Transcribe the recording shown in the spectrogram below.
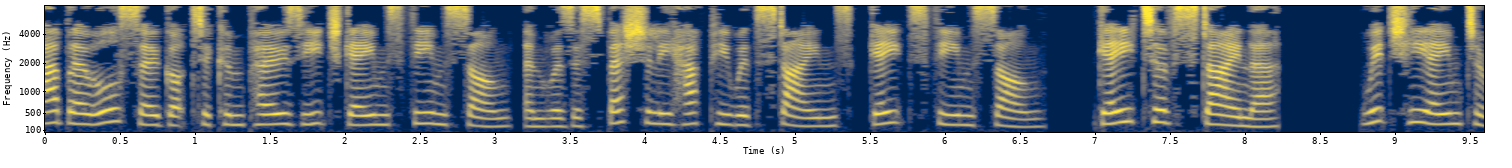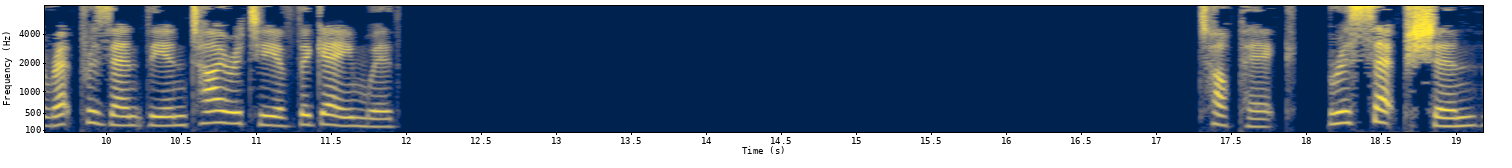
Abo also got to compose each game's theme song, and was especially happy with Steins, Gate's theme song, Gate of Steiner, which he aimed to represent the entirety of the game with. Reception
